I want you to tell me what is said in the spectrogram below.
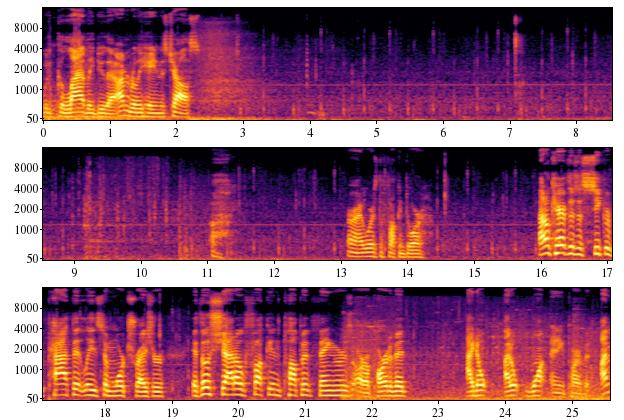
would gladly do that. I'm really hating this chalice. Alright, where's the fucking door? I don't care if there's a secret path that leads to more treasure. If those shadow fucking puppet thingers are a part of it, I don't I don't want any part of it. I'm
